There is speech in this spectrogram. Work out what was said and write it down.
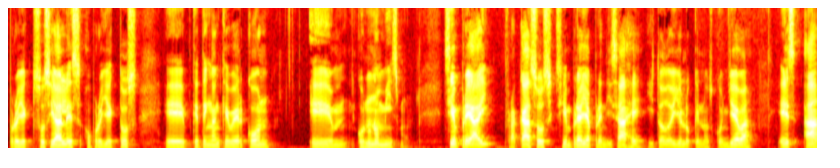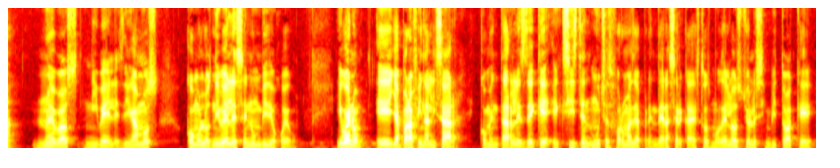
proyectos sociales o proyectos eh, que tengan que ver con, em, con uno mismo. Siempre hay fracasos, siempre hay aprendizaje y todo ello lo que nos conlleva es a nuevos niveles, digamos como los niveles en un videojuego. Y bueno, eh, ya para finalizar, comentarles de que existen muchas formas de aprender acerca de estos modelos. Yo les invito a que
